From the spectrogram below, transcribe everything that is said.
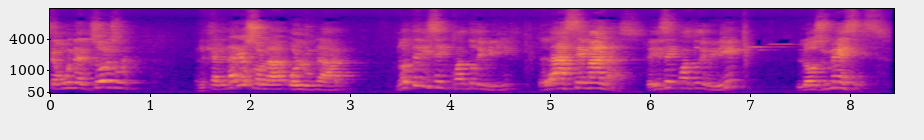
según el sol. El calendario solar o lunar no te dice cuánto dividir las semanas. Te dice cuánto dividir los meses.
